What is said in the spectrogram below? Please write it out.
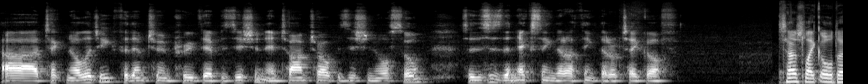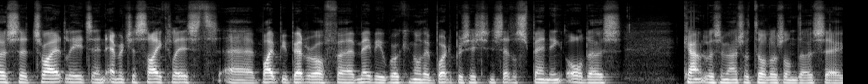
uh, technology for them to improve their position and time trial position also. So this is the next thing that I think that'll take off. Sounds like all those uh, triathletes and amateur cyclists uh, might be better off uh, maybe working on their body position instead of spending all those countless amounts of dollars on those uh,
